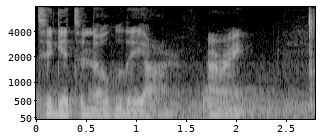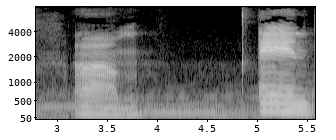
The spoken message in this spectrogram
to get to know who they are. All right. Um, and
